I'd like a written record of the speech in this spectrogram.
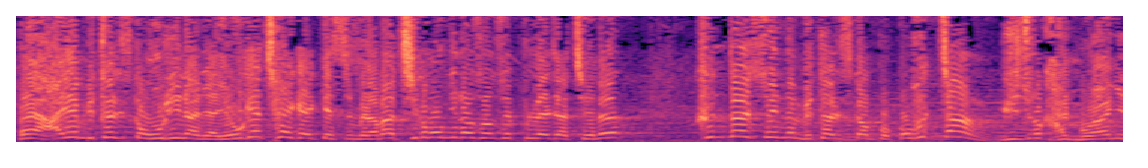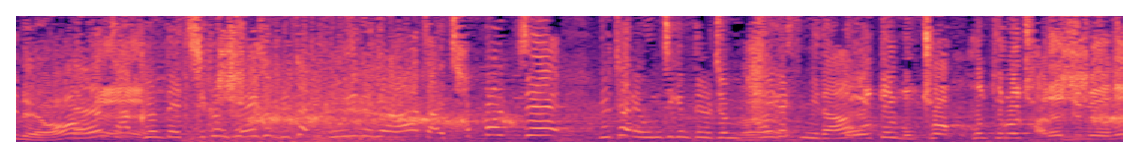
네, 아예 Mutalisk가 all-in하냐, 요게 차이가 있겠습니다만 지금 홍진호 선수의 플레이 자체는 흔들 수 있는 Mutalisk 뽑고 확장 위주로 갈 모양이네요. 네, 자, 그런데 지금 계속 뮤탈이 보이느냐. 자, 첫 번째 뮤탈의 움직임들을 좀 봐야겠습니다. 똘똘 뭉쳐갖고 컨트롤 잘해주면은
